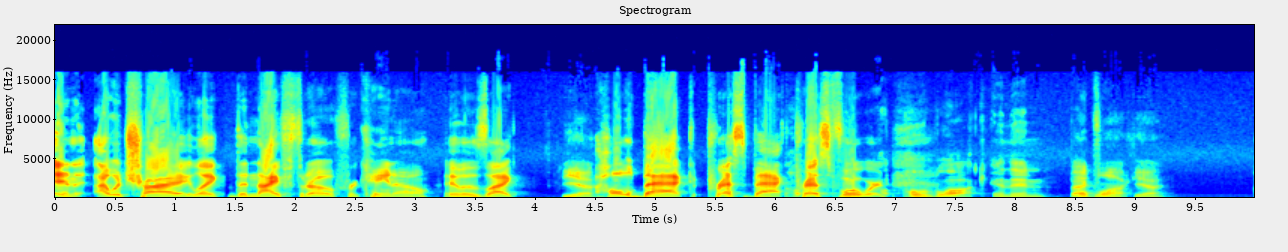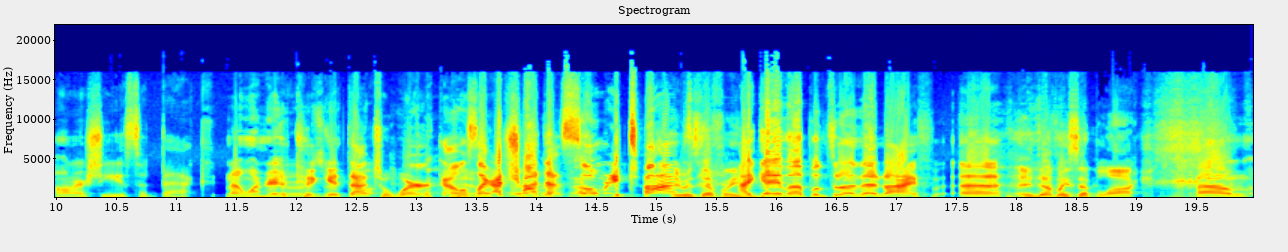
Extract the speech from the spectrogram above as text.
and I would try like the knife throw for Kano. It was like Yeah. hold back, press back, press forward. Hold block and then back Hold block. Yeah. on our sheet it said back. No wonder it No, it couldn't said get that block. to work. I was like, I tried that so many times. It was definitely- I gave up on throwing that knife. Uh, It definitely said block. um,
